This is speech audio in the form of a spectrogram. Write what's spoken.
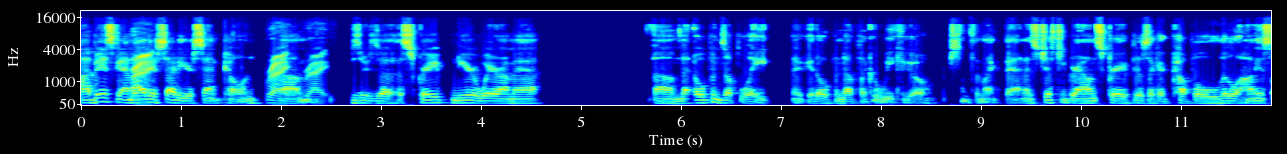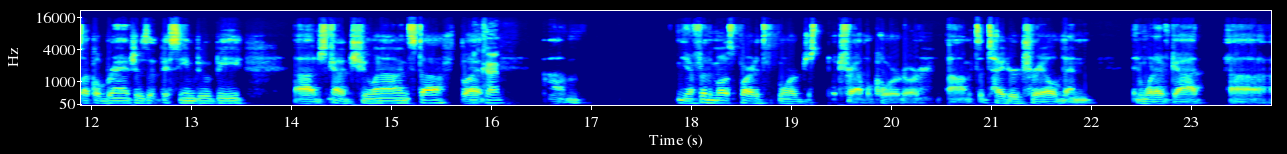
uh, basically on right. either side of your scent cone. Right, um, right. There's a, a, scrape near where I'm at um, that opens up late. Like it opened up like a week ago or something like that. And it's just a ground scrape. There's like a couple little honeysuckle branches that they seem to be uh, just kind of chewing on and stuff. But okay. um, you know, for the most part, it's more just a travel corridor. Um, it's a tighter trail than than what I've got, uh,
